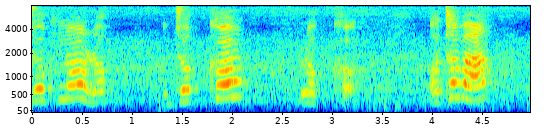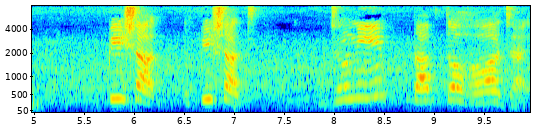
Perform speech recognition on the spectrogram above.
যজ্ঞ যক্ষ রক্ষ অথবা পিসাদ পিসাদ জনি প্রাপ্ত হওয়া যায়।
